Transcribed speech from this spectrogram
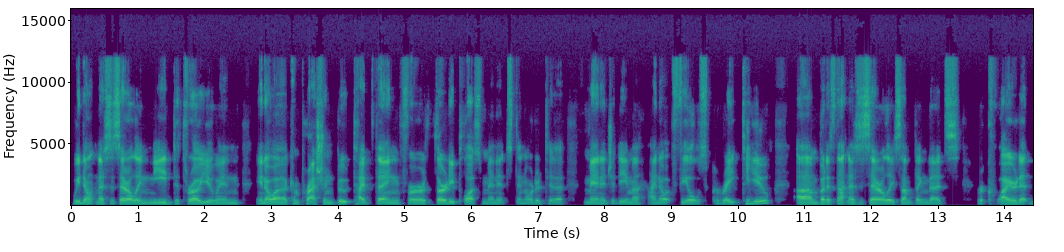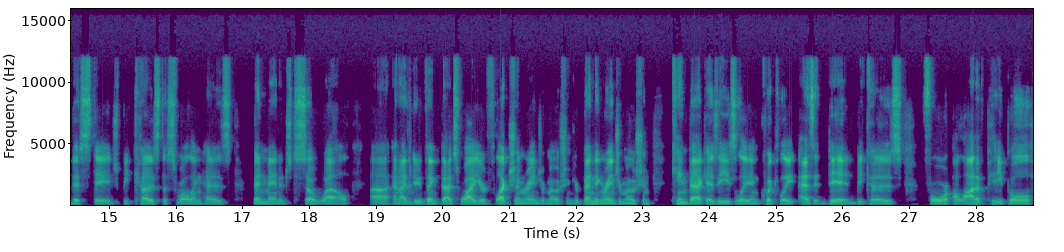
We don't necessarily need to throw you in, you know, a compression boot type thing for 30 plus minutes in order to manage edema. I know it feels great to you, um, but it's not necessarily something that's required at this stage because the swelling has been managed so well. Uh, and I do think that's why your flexion range of motion, your bending range of motion came back as easily and quickly as it did because for a lot of people,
